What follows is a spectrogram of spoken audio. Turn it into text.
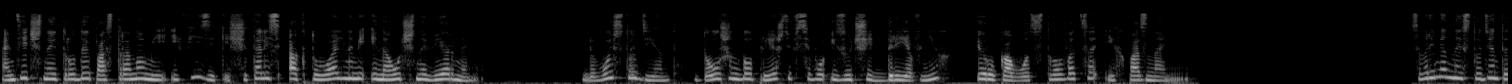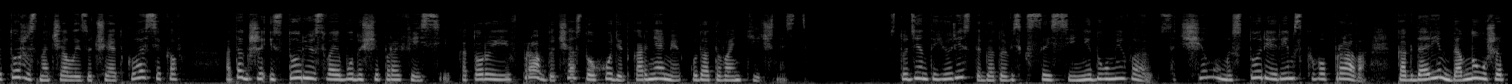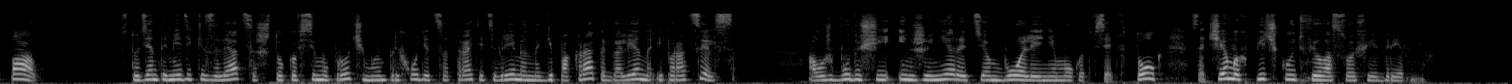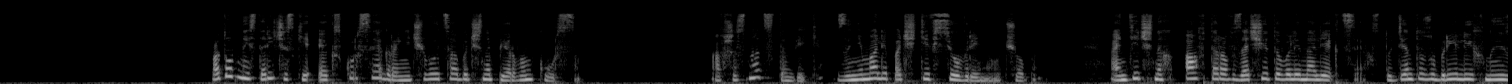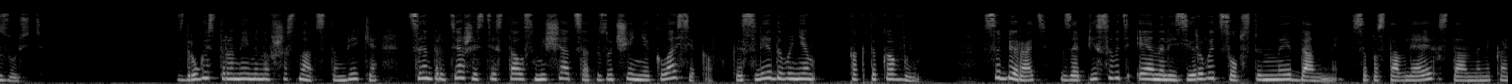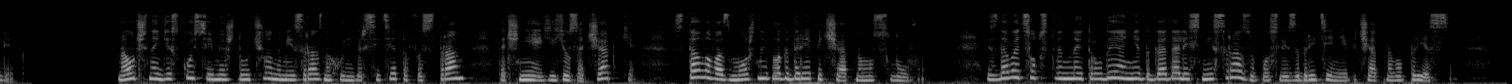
Античные труды по астрономии и физике считались актуальными и научно верными – Любой студент должен был прежде всего изучить древних и руководствоваться их познаниями. Современные студенты тоже сначала изучают классиков, а также историю своей будущей профессии, которые и вправду часто уходят корнями куда-то в античность. Студенты-юристы, готовясь к сессии, недоумевают, зачем им история римского права, когда Рим давно уже пал, Студенты-медики злятся, что, ко всему прочему, им приходится тратить время на Гиппократа, Галена и Парацельса. А уж будущие инженеры тем более не могут взять в толк, зачем их пичкают философией древних. Подобные исторические экскурсы ограничиваются обычно первым курсом. А в XVI веке занимали почти все время учебы. Античных авторов зачитывали на лекциях, студенты зубрили их наизусть. С другой стороны, именно в XVI веке центр тяжести стал смещаться от изучения классиков к исследованиям как таковым. собирать, записывать и анализировать собственные данные, сопоставляя их с данными коллег. Научная дискуссия между учеными из разных университетов и стран, точнее ее зачатки, стала возможной благодаря печатному слову. Издавать собственные труды они догадались не сразу после изобретения печатного пресса,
